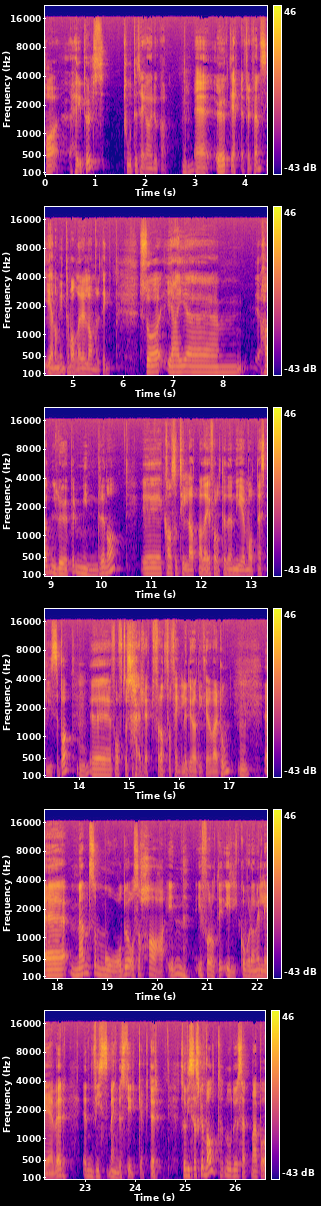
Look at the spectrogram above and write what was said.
ha høy puls to til tre ganger i uka. Mm. Økt hjertefrekvens gjennom intervaller eller andre ting. Så jeg eh, løper mindre nå. Jeg kan også tillate meg det i forhold til den nye måten jeg spiser på. Mm. Eh, for ofte så er jeg løpt for at forfengelighet gjør at det ikke vil være tung. Mm. Eh, men så må du også ha inn i forhold til yrket og hvordan vi lever, en viss mengde styrkeøkter. Så hvis jeg skulle valgt, noe du setter meg på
